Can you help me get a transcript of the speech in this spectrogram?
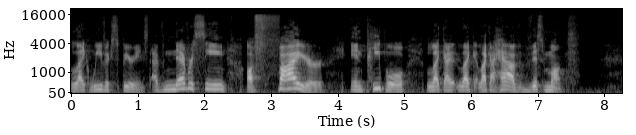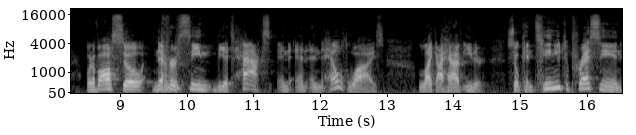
like we've experienced. I've never seen a fire in people like I, like, like I have this month. But I've also never seen the attacks and, and, and health wise like I have either. So continue to press in,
